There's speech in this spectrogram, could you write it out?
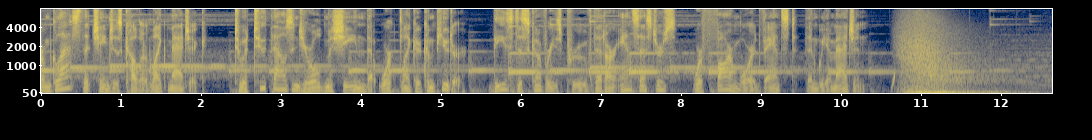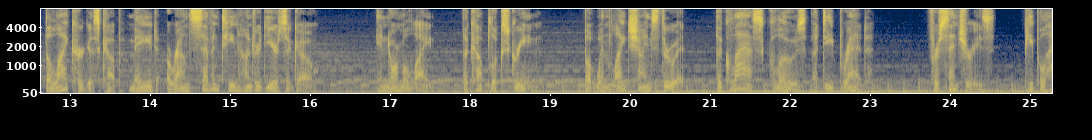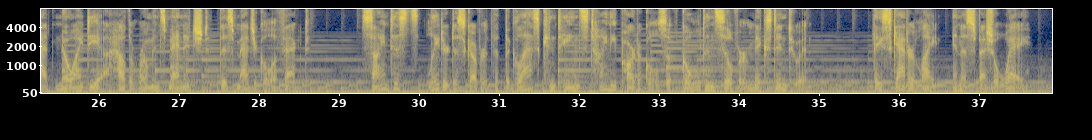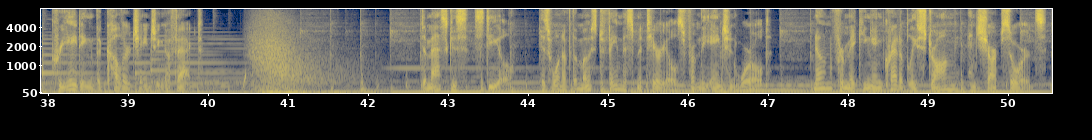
From glass that changes color like magic to a 2,000-year-old machine that worked like a computer, these discoveries prove that our ancestors were far more advanced than we imagine. The Lycurgus cup made around 1700 years ago. In normal light, the cup looks green, but when light shines through it, the glass glows a deep red. For centuries, people had no idea how the Romans managed this magical effect. Scientists later discovered that the glass contains tiny particles of gold and silver mixed into it. They scatter light in a special way, creating the color-changing effect. Damascus steel is one of the most famous materials from the ancient world, known for making incredibly strong and sharp swords.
